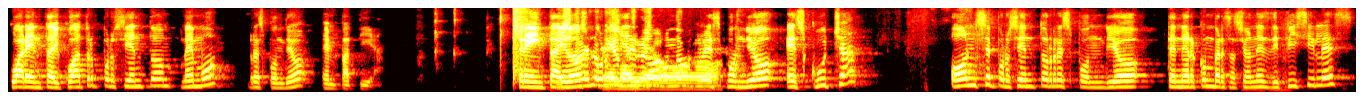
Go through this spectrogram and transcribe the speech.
44% Memo respondió empatía. ¿Sabes lo que yo me 32% respondo? respondió escucha. 11% respondió tener conversaciones difíciles.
